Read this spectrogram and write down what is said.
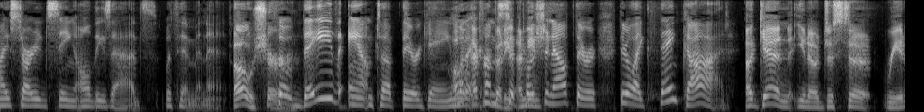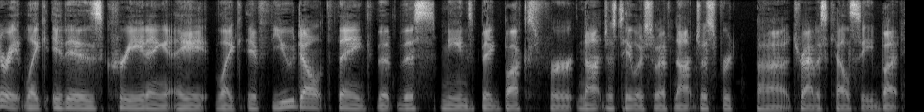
I started seeing all these ads with him in it. Oh, sure. So they've amped up their game Oh, when it comes everybody. to I mean- pushing out their. They're like, thank God. again, you know, just to reiterate, like it is creating a like if you don't think that this means big bucks for not just Taylor Swift, not just for uh, Travis Kelce, but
